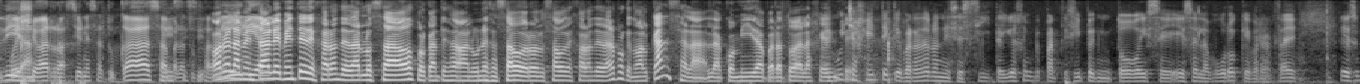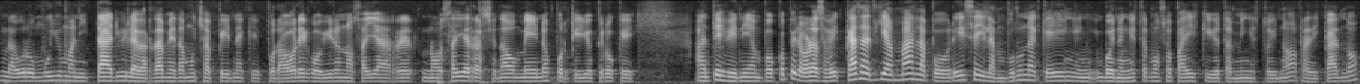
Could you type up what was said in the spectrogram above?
te puedes llevar raciones a tu casa, Sí, para sí, tu sí. familia. Ahora lamentablemente dejaron de dar los sábados, porque antes daban lunes a sábado, ahora los sábados dejaron de dar porque no alcanza la, la comida para toda la gente. Hay mucha gente que verdad lo necesita. Yo siempre participo en todo ese, ese laburo que verdad es un laburo muy humanitario y la verdad me da mucha pena que por ahora el gobierno nos haya re- nos haya reaccionado menos porque yo creo que antes venía un poco, pero ahora se ve cada día más la pobreza y la hambruna que hay en, en- bueno, en este hermoso país que yo también estoy no radicando.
